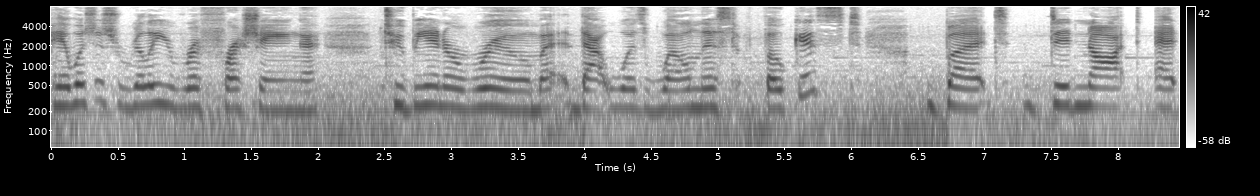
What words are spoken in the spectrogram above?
it was just really refreshing to be in a room that was wellness focused, but did not at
